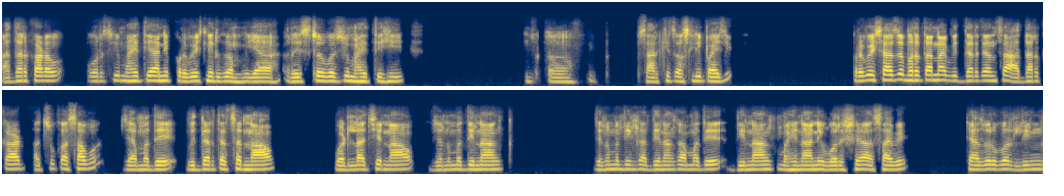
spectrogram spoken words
आधार कार्ड वरची माहिती आणि प्रवेश निर्गम या रजिस्टर वरची माहिती ही सारखीच असली पाहिजे. प्रवेश अर्ज भरताना विद्यार्थ्यांचं आधार कार्ड अचूक असावं ज्यामध्ये विद्यार्थ्याचं नाव वडिलाचे नाव जन्मदिनांक जन्मदिनका दिनांकामध्ये दिनांक महिना आणि वर्ष असावे. त्याचबरोबर लिंग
